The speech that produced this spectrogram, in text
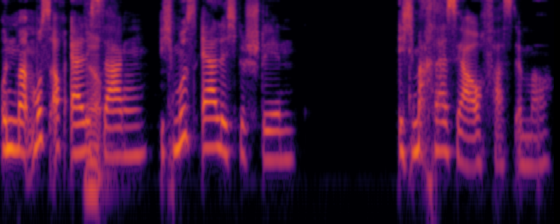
Und man muss auch ehrlich Ja. sagen, ich muss ehrlich gestehen, ich mache das ja auch fast immer.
